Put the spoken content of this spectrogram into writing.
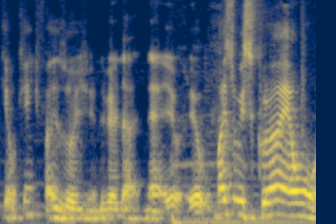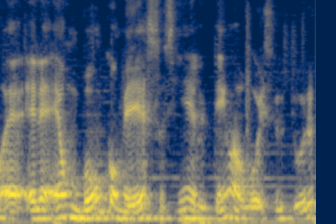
Que é o que a gente faz hoje, de verdade, né? Eu, eu, mas o Scrum é um, é, ele é um bom começo, assim, ele tem uma boa estrutura.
